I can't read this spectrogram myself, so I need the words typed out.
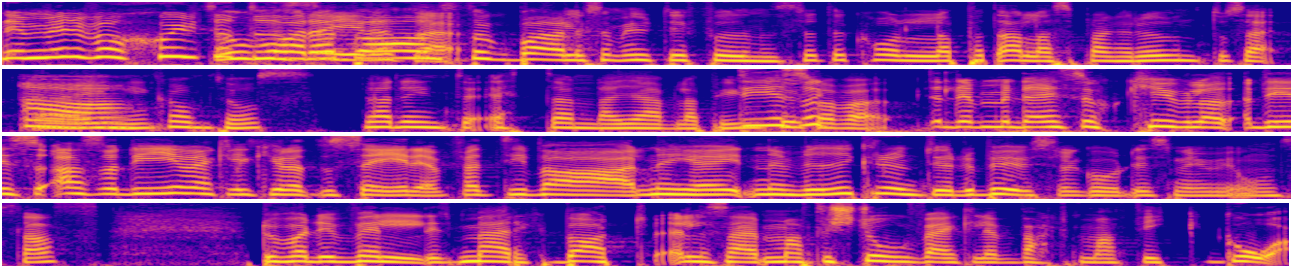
Nej men det var sjukt att Och du våra säger barn detta. stod bara liksom ute i fönstret och kollade på att alla sprang runt och så här, Ja. nej ingen kom till oss. Vi hade inte ett enda jävla pynt Det är, så, det, men det är så kul att, det är, så, alltså det är verkligen kul att du säger det. För att det var, när, jag, när vi gick runt och gjorde bus eller godis nu i onsdags, då var det väldigt märkbart. Eller så här, man förstod verkligen vart man fick gå.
